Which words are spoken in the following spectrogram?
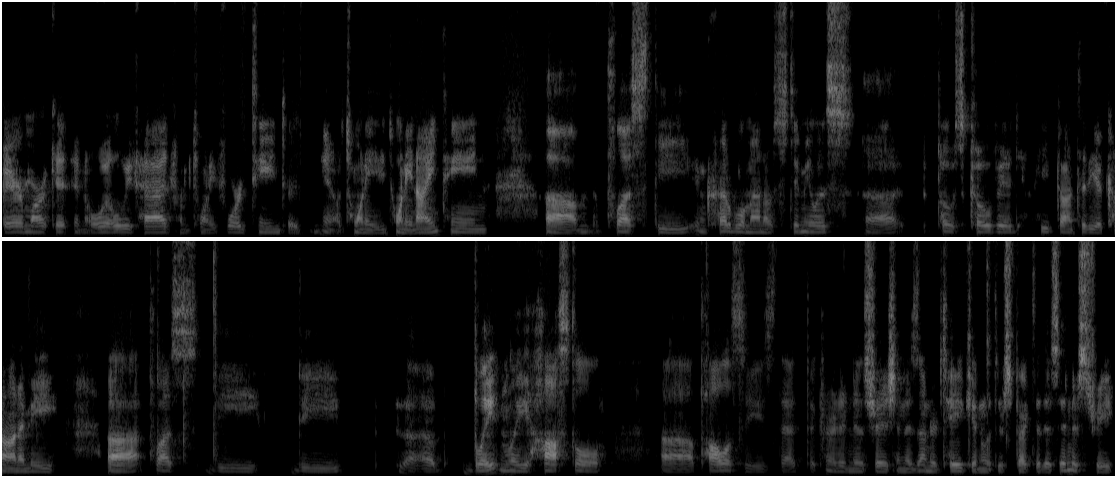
bear market in oil we've had from 2014 to you know 20, 2019 um, plus the incredible amount of stimulus uh, post COVID heaped onto the economy, uh, plus the the uh, blatantly hostile uh, policies that the current administration has undertaken with respect to this industry,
